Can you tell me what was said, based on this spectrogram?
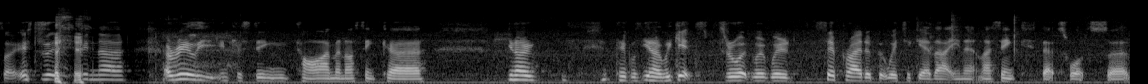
So it's it's been a, a, really interesting time, and I think uh, you know people, you know, we get through it. We're, we're, separated, but we're together in it, and I think that's what's uh,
